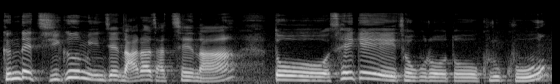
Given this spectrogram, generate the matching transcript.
근데 지금 이제 나라 자체나 또 세계적으로도 그렇고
